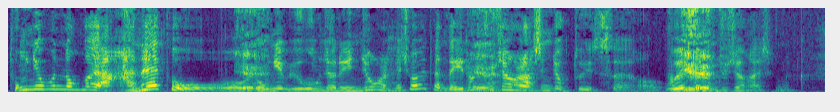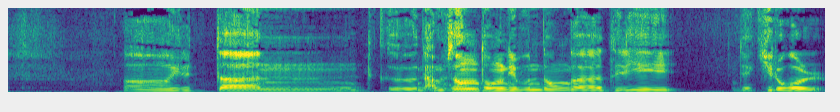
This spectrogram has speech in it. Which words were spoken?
독립운동가에 안 해도 예. 독립유공자를 인정을 해줘야 된다 이런 예. 주장을 하신 적도 있어요. 왜 예. 그런 주장하십니까? 어, 일단 그 남성 독립운동가들이 이제 기록을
